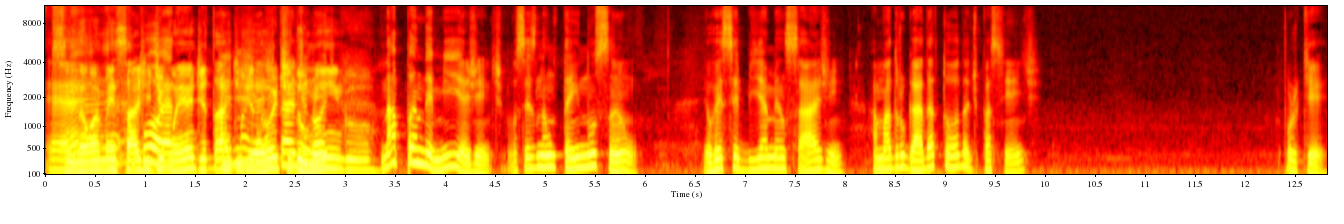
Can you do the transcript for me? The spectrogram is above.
É, Senão é mensagem pô, de é manhã, de tarde, de, manhã, de noite, de tarde, domingo. De noite. Na pandemia, gente, vocês não têm noção. Eu recebi a mensagem a madrugada toda de paciente. Por quê?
